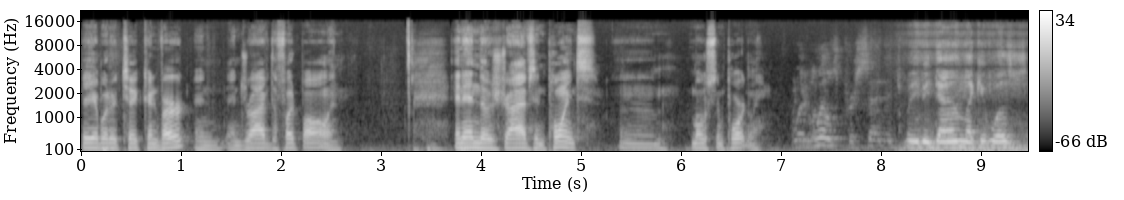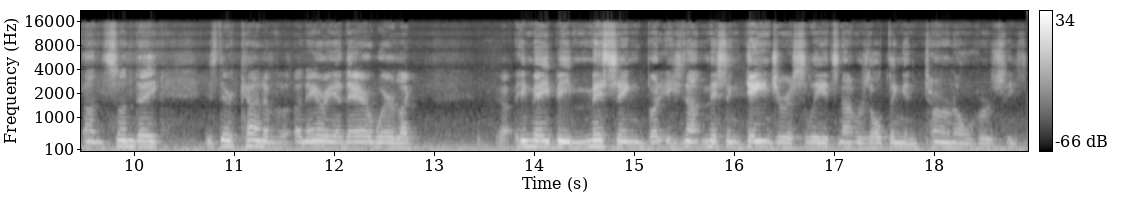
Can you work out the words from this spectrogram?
be able to, to convert and, and drive the football and and end those drives and points. Um, most importantly, Will's percentage maybe down like it was on Sunday, is there kind of an area there where like uh, he may be missing, but he's not missing dangerously. It's not resulting in turnovers. He's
